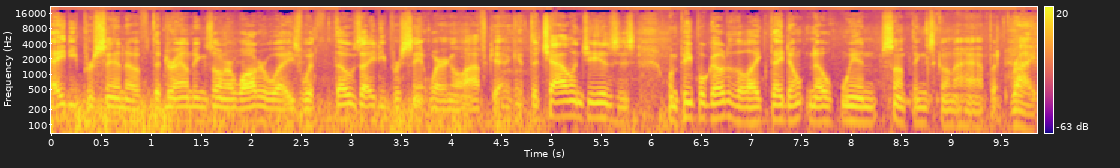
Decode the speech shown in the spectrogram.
80% of the drownings on our waterways with those 80% wearing a life jacket. Mm-hmm. The challenge is is when people go to the lake, they don't know when something's going to happen. Right.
